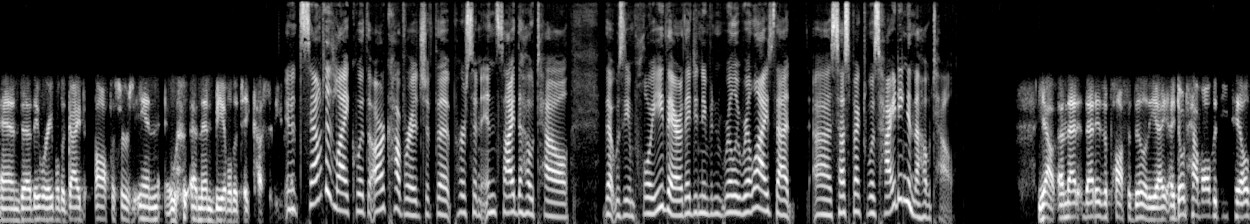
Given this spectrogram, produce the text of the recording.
and uh, they were able to guide officers in and then be able to take custody. And it sounded like with our coverage of the person inside the hotel that was the employee there, they didn't even really realize that uh, suspect was hiding in the hotel. Yeah, and that that is a possibility. I, I don't have all the details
